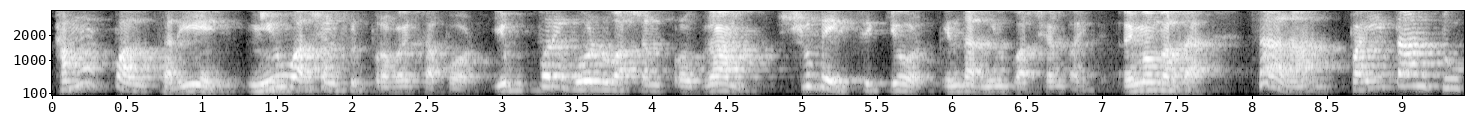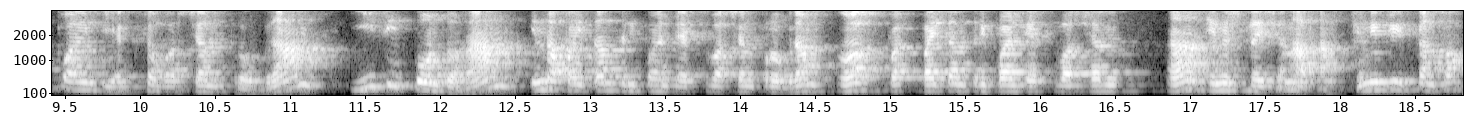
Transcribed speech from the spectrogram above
compulsory new version should provide support. Every old version program should execute in the new version right? Remember that sir python 2.x version program it going to run in the python 3.x version program or python 3.x version uh, installation or not can you please confirm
